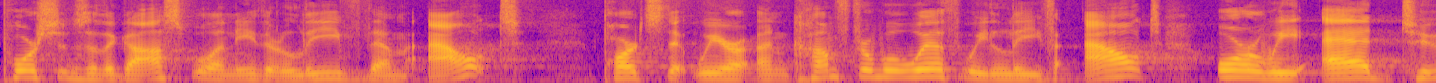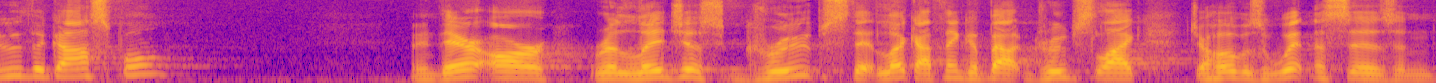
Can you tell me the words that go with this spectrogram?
portions of the gospel and either leave them out, parts that we are uncomfortable with, we leave out, or we add to the gospel. Mean, there are religious groups that look, I think about groups like Jehovah's Witnesses and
